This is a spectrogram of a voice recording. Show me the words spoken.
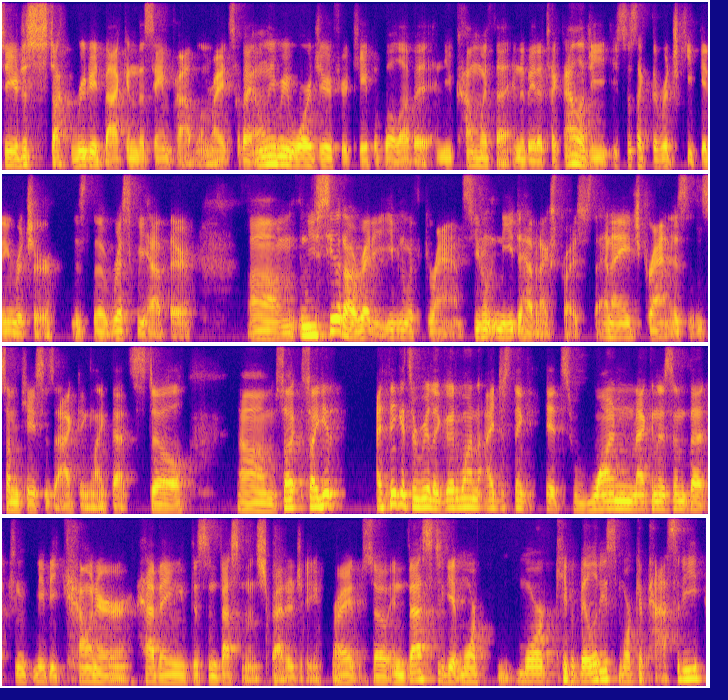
So you're just stuck rooted back in the same problem, right? So if I only reward you if you're capable of it and you come with that innovative technology, it's just like the rich keep getting richer is the risk we have there. Um, and you see that already, even with grants. You don't need to have an X prize. The NIH grant is in some cases acting like that still. Um, so, so I get I think it's a really good one. I just think it's one mechanism that can maybe counter having this investment strategy, right? So invest to get more more capabilities, more capacity,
